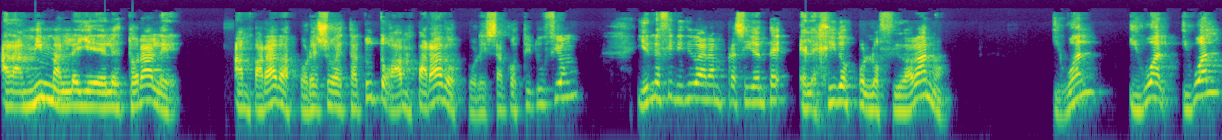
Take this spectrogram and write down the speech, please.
a las mismas leyes electorales amparadas por esos estatutos, amparados por esa constitución, y en definitiva eran presidentes elegidos por los ciudadanos. Igual, igual, igual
